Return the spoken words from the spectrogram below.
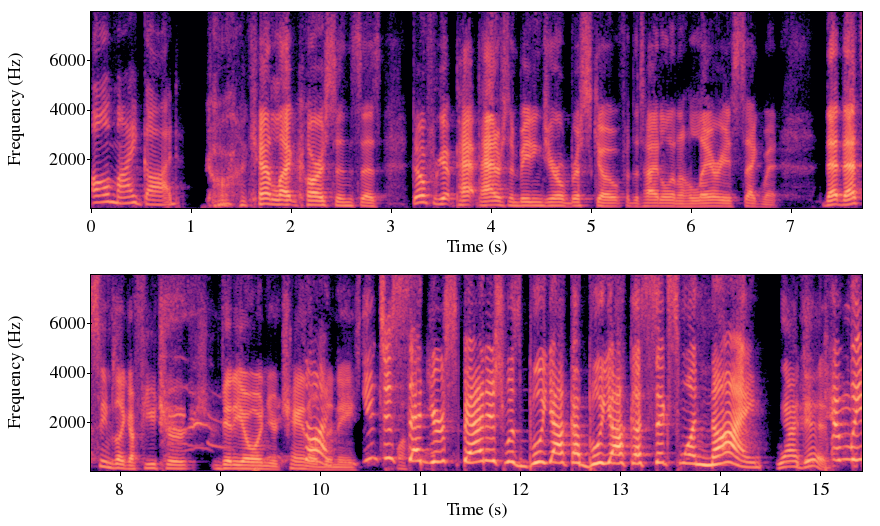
Oh my God. Car- Cadillac Carson says, "Don't forget Pat Patterson beating Gerald Brisco for the title in a hilarious segment." That that seems like a future video on your channel, Sean, Denise. you just said your Spanish was booyaka booyaka 619. Yeah, I did. Can we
